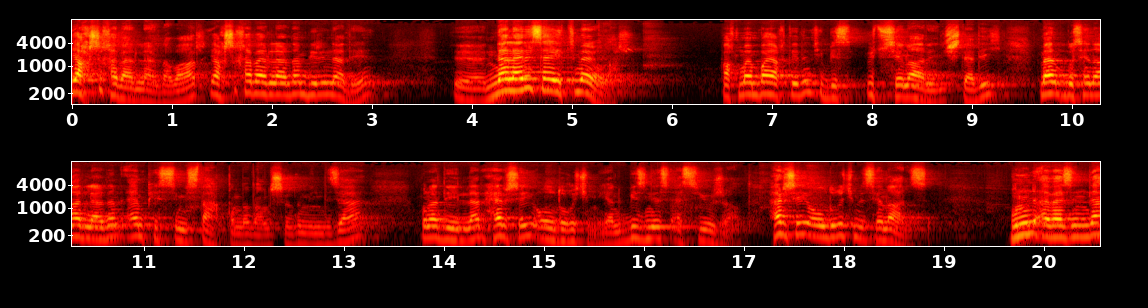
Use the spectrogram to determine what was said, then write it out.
yaxşı xəbərlər də var. Yaxşı xəbərlərdən biri nədir? nələrisə etmək olar. Bax mən bayaq dedim ki, biz 3 ssenari işlədik. Mən bu ssenarilərdən ən pessimisti haqqında danışırdım indicə. Buna deyirlər hər şey olduğu kimi, yəni business as usual. Hər şey olduğu kimi ssenarisi. Bunun əvəzində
